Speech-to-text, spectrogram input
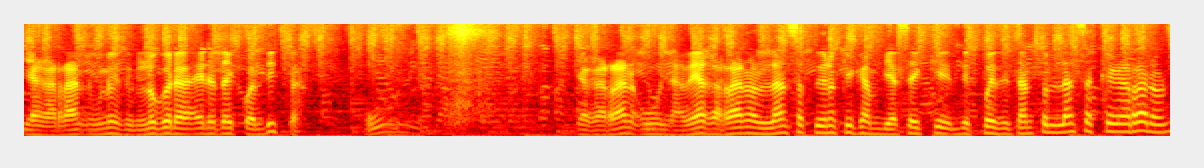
Y agarran, uno dice, el loco era, era taekwondista. Uh agarraron, una vez agarraron lanzas, tuvieron que cambiarse. que después de tantos lanzas que agarraron,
